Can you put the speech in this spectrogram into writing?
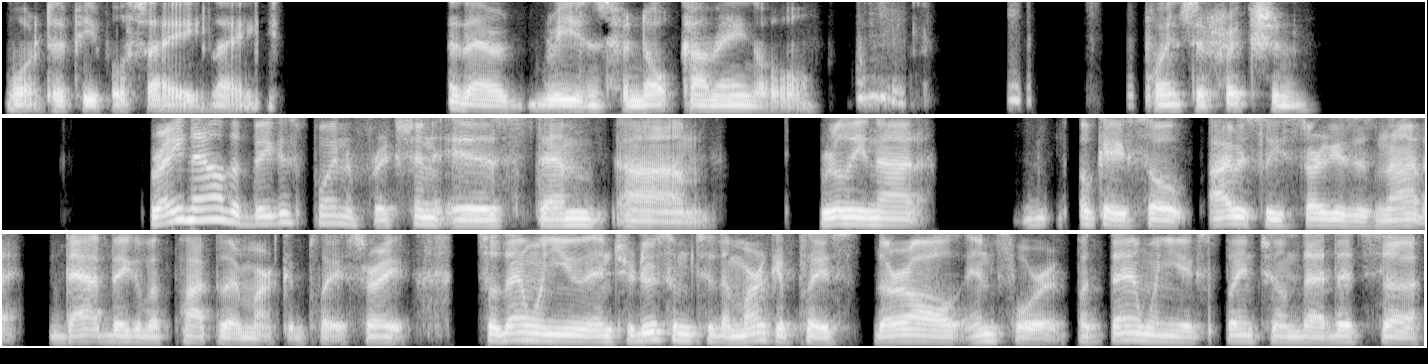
what do people say? Like, are there reasons for not coming or points of friction? right now the biggest point of friction is them um, really not okay so obviously stargaze is not that big of a popular marketplace right? So then when you introduce them to the marketplace they're all in for it. But then when you explain to them that it's a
